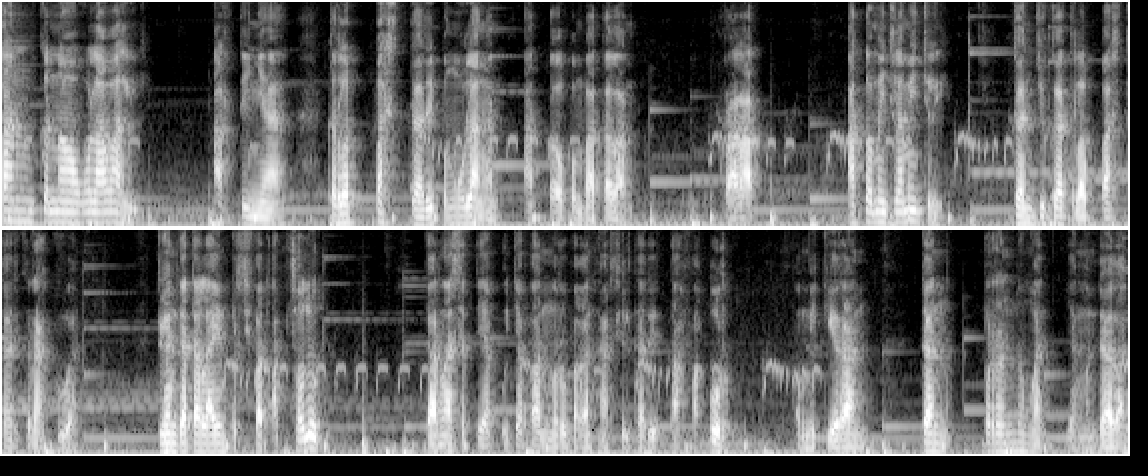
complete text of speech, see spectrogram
Tan kenawalawali artinya terlepas dari pengulangan atau pembatalan ralat atau mencela-menceli dan juga terlepas dari keraguan. Dengan kata lain bersifat absolut karena setiap ucapan merupakan hasil dari tafakur pemikiran dan perenungan yang mendalam.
